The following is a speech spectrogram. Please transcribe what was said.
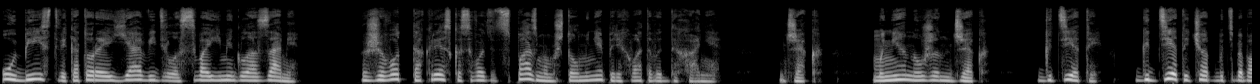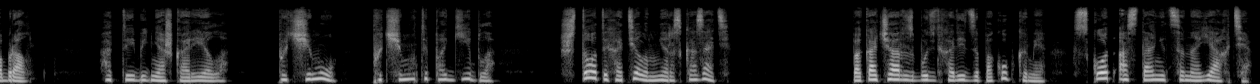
Убийстве, которое я видела своими глазами. Живот так резко сводит спазмом, что у меня перехватывает дыхание. Джек. Мне нужен Джек. Где ты? Где ты, черт бы тебя побрал? А ты, бедняжка Ариэлла, почему? Почему ты погибла? Что ты хотела мне рассказать? Пока Чарльз будет ходить за покупками, Скотт останется на яхте.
